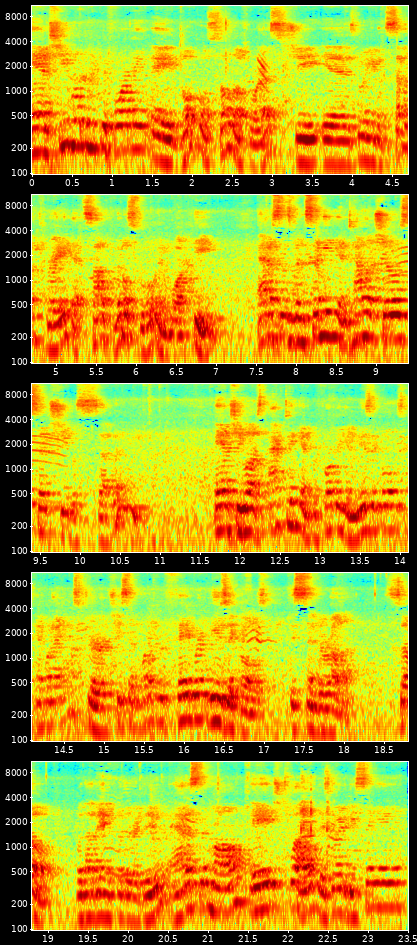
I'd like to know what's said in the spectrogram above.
And she will be performing a vocal solo for us. She is going into the seventh grade at South Middle School in Waukee. Addison's been singing in talent shows since she was seven. And she loves acting and performing in musicals. And when I asked her, she said one of her favorite musicals is Cinderella. So, without any further ado, Addison Hall, age 12, is going to be singing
